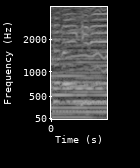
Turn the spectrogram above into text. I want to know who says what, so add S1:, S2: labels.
S1: to make it in.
